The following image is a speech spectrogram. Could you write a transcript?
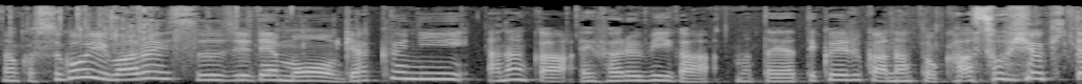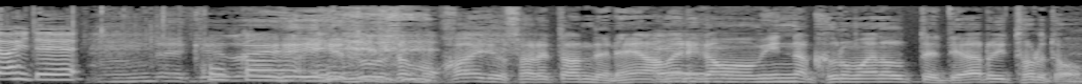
なんかすごい悪い数字でも、逆に、あ、なんか FRB がまたやってくれるかなとか、そういう期待で。で、経済封鎖も解除されたんでね、アメリカもみんな車乗って出歩いとると、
